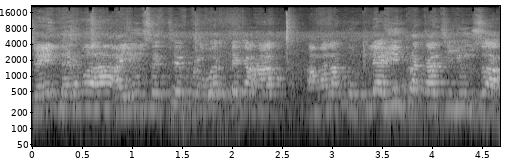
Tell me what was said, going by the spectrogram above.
जैन धर्म हा अहिंसेचे प्रवर्तक आहात. आम्हाला कुठल्याही प्रकारची हिंसा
